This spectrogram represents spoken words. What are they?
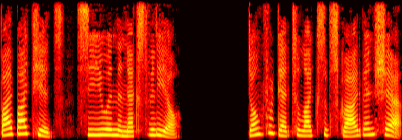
Bye bye kids, see you in the next video. Don't forget to like subscribe and share.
